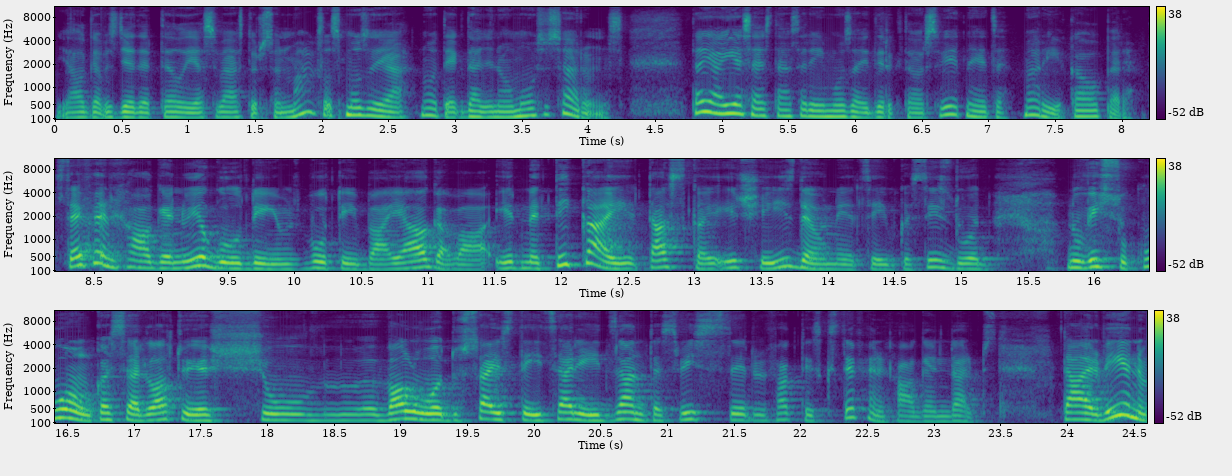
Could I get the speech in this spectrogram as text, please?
Jālgavas ģedertelijas vēstures un mākslas muzejā notiek daļa no mūsu sarunas. Tajā iesaistās arī muzeja direktors vietniece Marija Kaupere. Stefenhāgenu ieguldījums būtībā Jālgavā ir ne tikai tas, ka ir šī izdevniecība, kas izdod nu, visu ko un kas ar latviešu valodu saistīts arī dzan, tas viss ir faktiski Stefenhāgenu darbs. Tā ir viena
